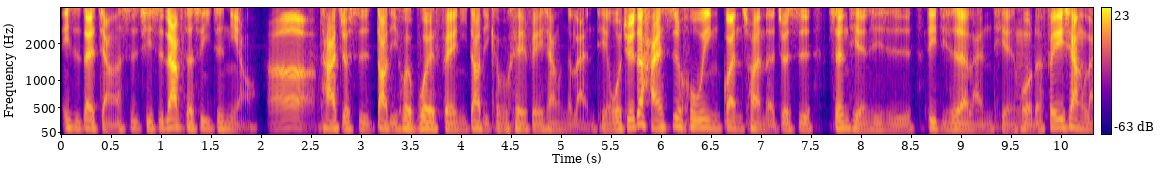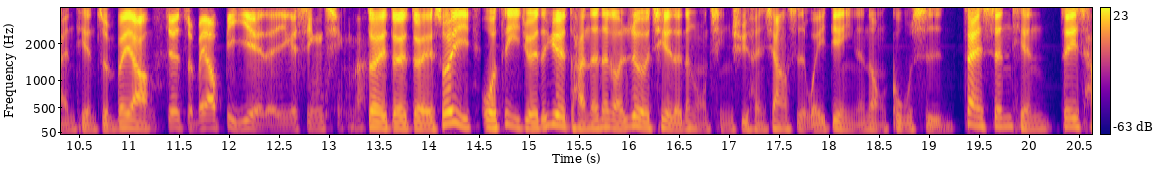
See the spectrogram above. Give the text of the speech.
一直在讲的是，其实 Laughter 是一只鸟。啊，他就是到底会不会飞，你到底可不可以飞向那个蓝天？我觉得还是呼应贯穿了，就是生田其实弟弟是在蓝天，或者飞向蓝天，准备要就是准备要毕业的一个心情嘛。对对对，所以我自己觉得乐团的那个热切的那种情绪，很像是微电影的那种故事，在生田这一场。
